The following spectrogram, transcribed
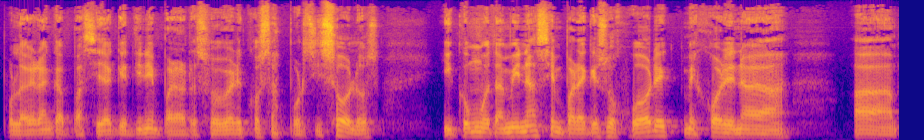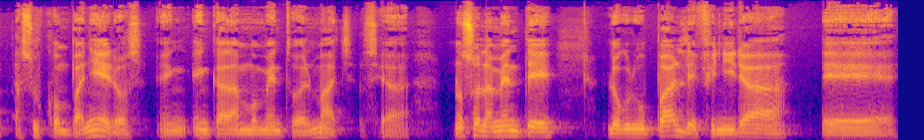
por la gran capacidad que tienen para resolver cosas por sí solos y cómo también hacen para que esos jugadores mejoren a, a, sus compañeros en, en, cada momento del match. O sea, no solamente lo grupal definirá eh,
